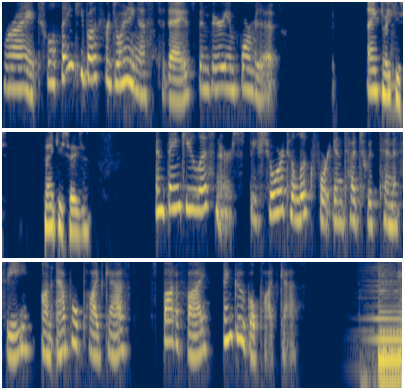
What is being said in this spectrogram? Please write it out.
Right. Well, thank you both for joining us today. It's been very informative. Thank you. Thank you. Thank you, Susan. And thank you, listeners. Be sure to look for In Touch with Tennessee on Apple Podcasts, Spotify, and Google Podcasts. Thank you.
